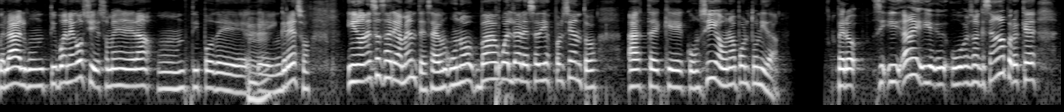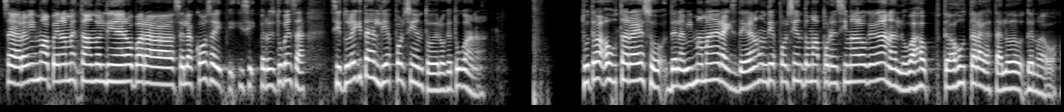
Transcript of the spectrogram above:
¿verdad? algún tipo de negocio y eso me genera un tipo de, de ingreso. Y no necesariamente, o sea, uno va a guardar ese 10% hasta que consiga una oportunidad. Pero sí, y, ay, y, hubo personas que decían, ah, pero es que, o sea, ahora mismo apenas me está dando el dinero para hacer las cosas. Y, y si- pero si tú piensas, si tú le quitas el 10% de lo que tú ganas, tú te vas a ajustar a eso de la misma manera que si te ganas un 10% más por encima de lo que ganas, lo vas a- te vas a ajustar a gastarlo de, de nuevo.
